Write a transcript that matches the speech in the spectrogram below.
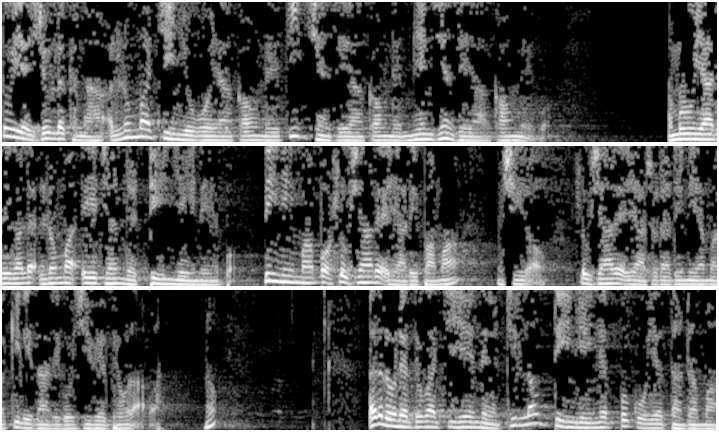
သူ့ရဲ့ရုပ်လက္ခဏာအလွန်မှကြည်ညိုပေါ်ရာကောင်းတယ်ကြည်ကျင်စရာကောင်းတယ်မြင်ကျင်စရာကောင်းတယ်ပေါ့အမူအရာတွေကလည်းအလွန်မှအေးချမ်းတယ်တည်ငြိမ်တယ်ပေါ့ တည်ငြိမ်မှာပေါ့လှုပ်ရှားတဲ့အရာတွေဘာမှမရှိတော့လှုပ်ရှားတဲ့အရာဆိုတာဒီနေရာမှာကိလေသာတွေကိုရည်ရွယ်ပြောတာပါနော်အဲ့ဒါလိုနဲ့သူကကြည်ရင်နဲ့ဒီလောက်တည်ငြိမ်တဲ့ပုဂ္ဂိုလ်ရဲ့တန်တမှာ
